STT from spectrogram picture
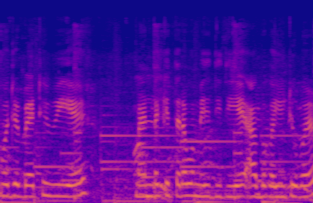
वो जो बैठी हुई है मेंढक की तरह वो मेरी दीदी है आप का यूट्यूबर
